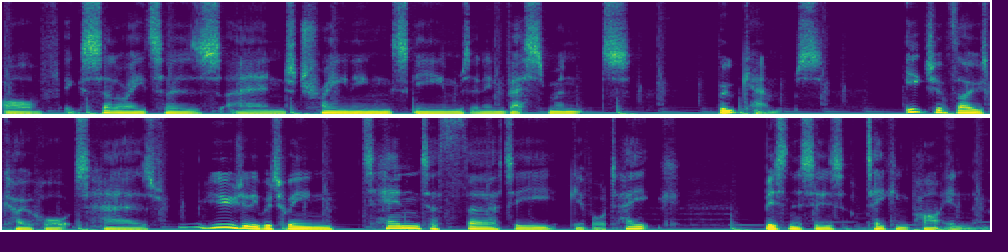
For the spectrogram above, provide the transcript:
of accelerators and training schemes and investment boot camps. Each of those cohorts has usually between 10 to 30, give or take, businesses taking part in them.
